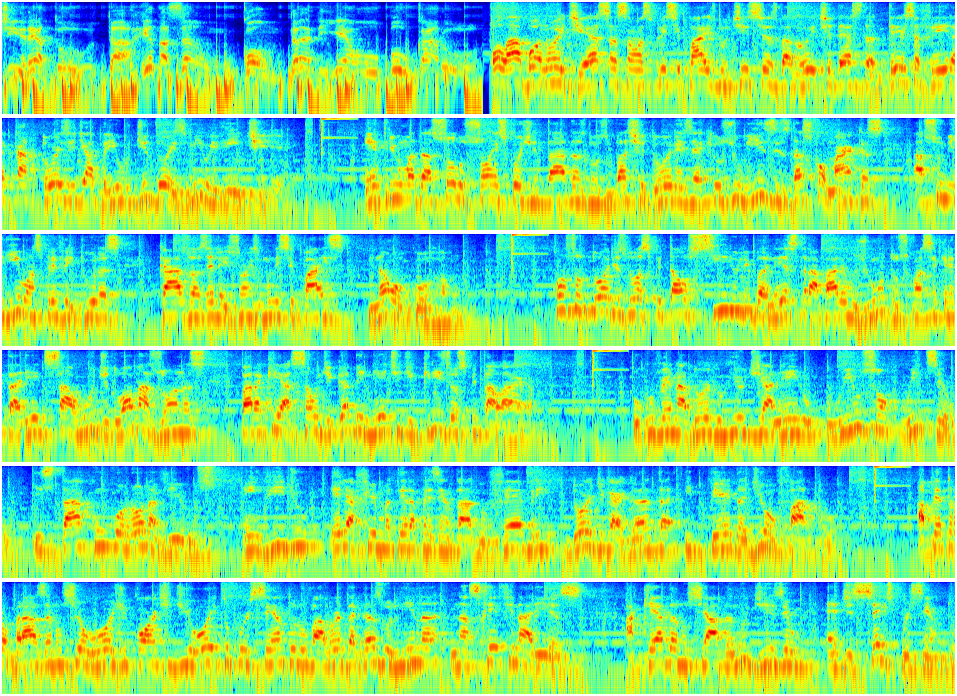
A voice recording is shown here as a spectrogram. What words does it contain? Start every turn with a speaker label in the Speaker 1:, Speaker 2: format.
Speaker 1: Direto da redação com Daniel Poucaro.
Speaker 2: Olá, boa noite. Essas são as principais notícias da noite desta terça-feira, 14 de abril de 2020. Entre uma das soluções cogitadas nos bastidores é que os juízes das comarcas assumiriam as prefeituras caso as eleições municipais não ocorram. Consultores do Hospital Sírio-Libanês trabalham juntos com a Secretaria de Saúde do Amazonas para a criação de gabinete de crise hospitalar. O governador do Rio de Janeiro, Wilson Witzel, está com coronavírus. Em vídeo, ele afirma ter apresentado febre, dor de garganta e perda de olfato. A Petrobras anunciou hoje corte de 8% no valor da gasolina nas refinarias. A queda anunciada no diesel é de 6%.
